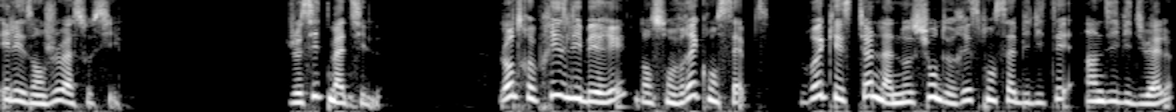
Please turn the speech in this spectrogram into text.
et les enjeux associés. Je cite Mathilde. L'entreprise libérée, dans son vrai concept, re-questionne la notion de responsabilité individuelle,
